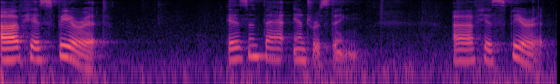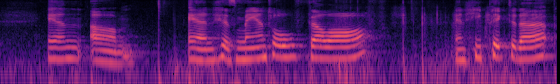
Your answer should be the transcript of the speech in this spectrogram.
of his spirit. Isn't that interesting? Of his spirit. And, um, and his mantle fell off, and he picked it up,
